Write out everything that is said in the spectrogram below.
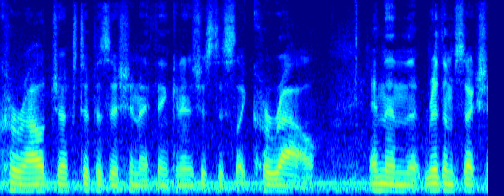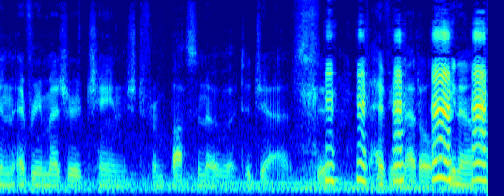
chorale juxtaposition, I think, and it was just this like chorale. And then the rhythm section, every measure changed from bossa nova to jazz to heavy metal. You know,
